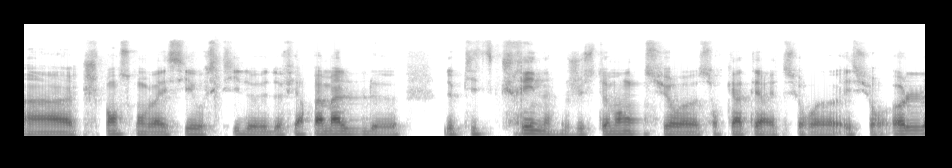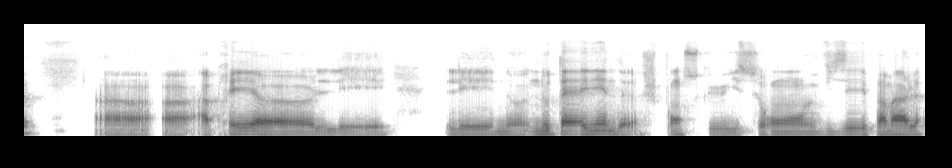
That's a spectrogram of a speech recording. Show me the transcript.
Euh, je pense qu'on va essayer aussi de, faire pas mal de, petites screens justement sur, Carter et sur, et sur Hall. Euh, après, les, les, nos, nos je pense qu'ils seront visés pas mal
